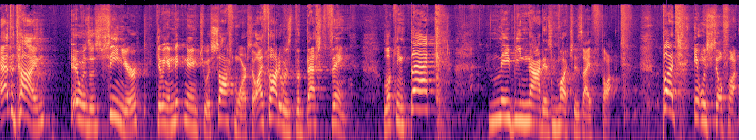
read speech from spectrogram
At the time, it was a senior giving a nickname to a sophomore, so I thought it was the best thing. Looking back, maybe not as much as I thought, but it was still fun.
